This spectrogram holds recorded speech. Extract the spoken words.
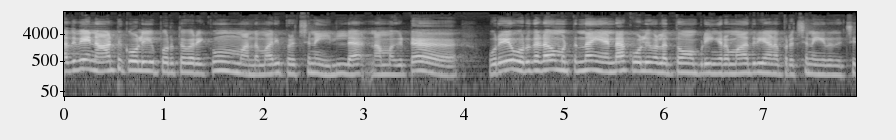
அதுவே நாட்டுக்கோழியை பொறுத்த வரைக்கும் அந்த மாதிரி பிரச்சனை இல்லை. நம்மக்கிட்ட ஒரே ஒரு தடவை மட்டும்தான் ஏன்டா கோழி வளர்த்தோம் அப்படிங்கிற மாதிரியான பிரச்சனை இருந்துச்சு.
